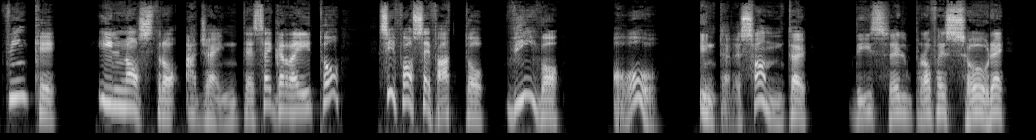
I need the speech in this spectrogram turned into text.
finché il nostro agente segreto si fosse fatto vivo. Oh, interessante, disse il professore.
